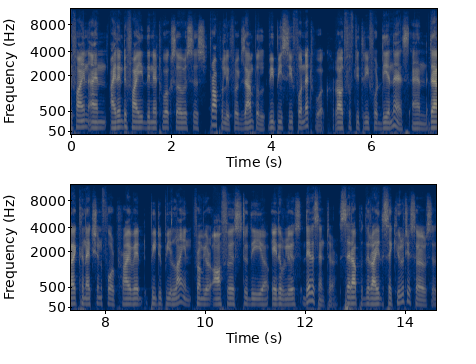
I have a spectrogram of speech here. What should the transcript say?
Define and identify the network services properly. For example, VPC for network, Route 53 for DNS and direct connection for private P2P line from your office to the uh, AWS data center. Set up the right security services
